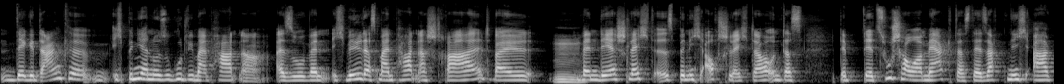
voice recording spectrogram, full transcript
der Gedanke, ich bin ja nur so gut wie mein Partner. Also wenn ich will, dass mein Partner strahlt, weil mm. wenn der schlecht ist, bin ich auch schlechter und das, der, der Zuschauer merkt das. Der sagt nicht, ah,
